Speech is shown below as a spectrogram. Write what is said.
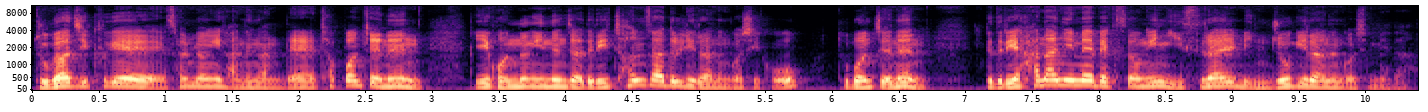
두 가지 크게 설명이 가능한데 첫 번째는 이 권능 있는 자들이 천사들이라는 것이고 두 번째는 그들이 하나님의 백성인 이스라엘 민족이라는 것입니다.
